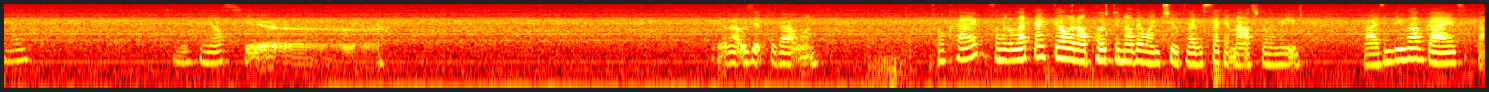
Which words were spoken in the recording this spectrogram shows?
Okay. Anything else here? Yeah, that was it for that one. Okay, so I'm going to let that go and I'll post another one too because I have a second masculine read. Rise and be loved, guys. Bye.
